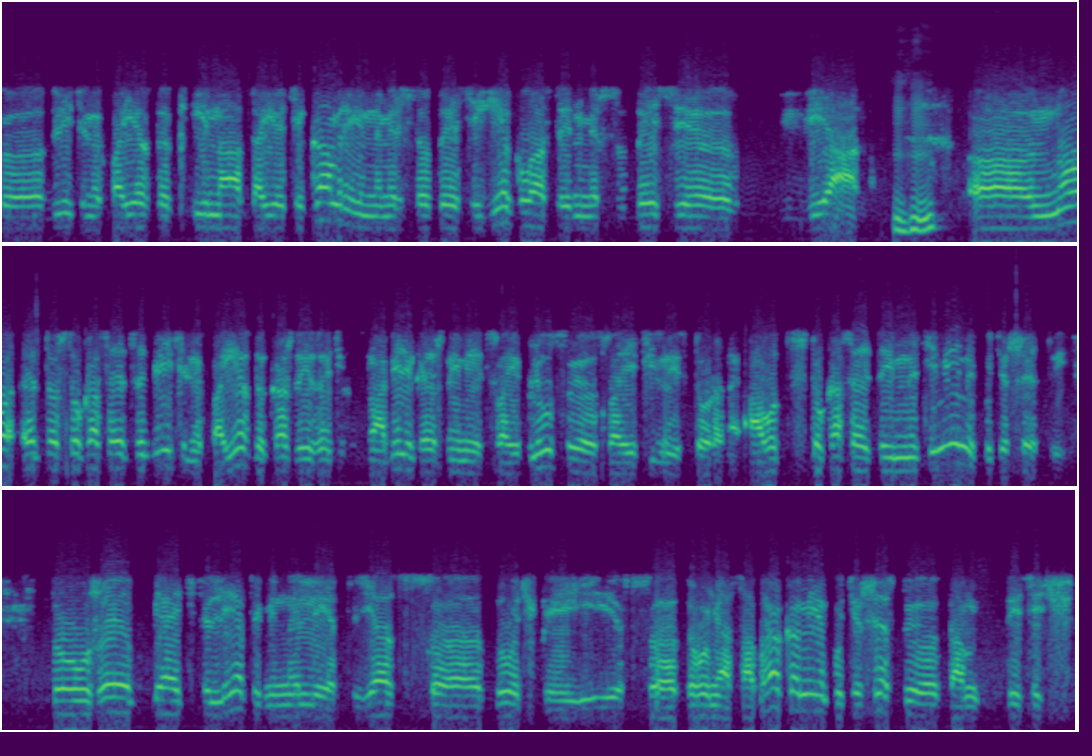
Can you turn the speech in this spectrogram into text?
э, длительных поездок и на Toyota Camry, и на Mercedes E-класса, и на Mercedes Vian. Угу. Но это что касается длительных поездок, каждый из этих автомобилей, конечно, имеет свои плюсы, свои сильные стороны. А вот что касается именно семейных путешествий, что уже пять лет, именно лет, я с э, дочкой и с э, двумя собаками путешествую там тысяч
